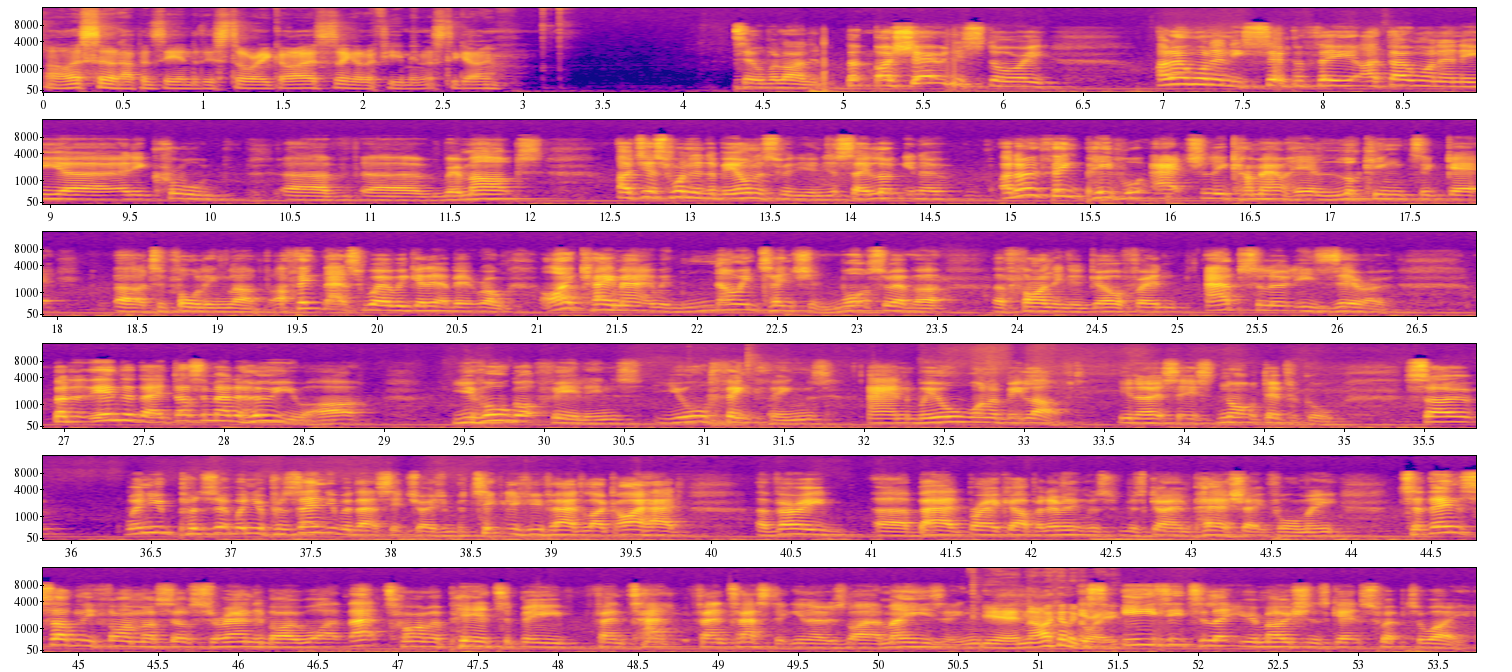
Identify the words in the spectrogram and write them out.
oh, let's see what happens at the end of this story, guys. I've got a few minutes to go. Silver lining, but by sharing this story, I don't want any sympathy. I don't want any uh, any cruel uh, uh, remarks. I just wanted to be honest with you and just say, look, you know, I don't think people actually come out here looking to get uh, to fall in love. I think that's where we get it a bit wrong. I came out with no intention whatsoever of finding a girlfriend, absolutely zero. But at the end of the day, it doesn't matter who you are. You've all got feelings. You all think things, and we all want to be loved. You know, it's it's not difficult. So when you present when you're presented with that situation, particularly if you've had like I had a very uh, bad breakup and everything was, was going pear shaped for me, to then suddenly find myself surrounded by what at that time appeared to be fantastic, fantastic you know, it's like amazing. Yeah, no, I can agree. It's easy to let your emotions get swept away.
